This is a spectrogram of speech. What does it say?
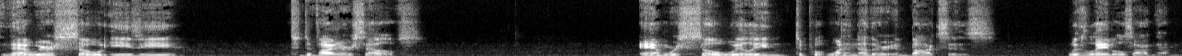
that we're so easy to divide ourselves and we're so willing to put one another in boxes with labels on them.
